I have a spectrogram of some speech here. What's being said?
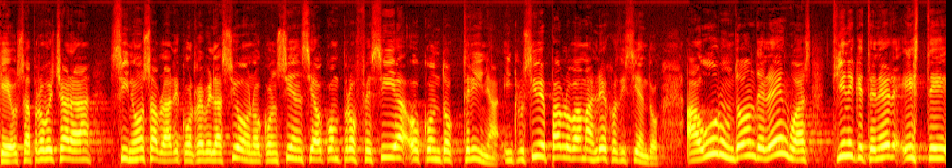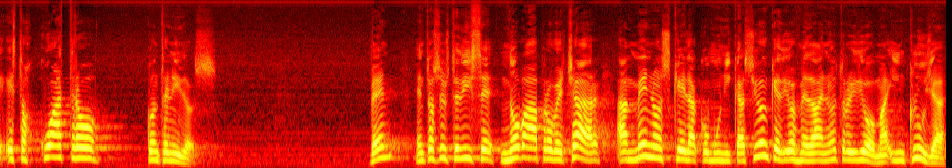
¿Qué os aprovechará si no os hablare con revelación o con ciencia o con profecía o con doctrina? Inclusive Pablo va más lejos diciendo, aún un don de lenguas tiene que tener este, estos cuatro contenidos. ¿Ven? Entonces usted dice, no va a aprovechar a menos que la comunicación que Dios me da en otro idioma incluya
